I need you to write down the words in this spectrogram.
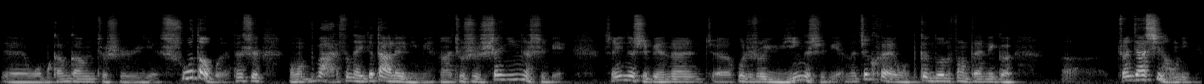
呃，我们刚刚就是也说到过的，但是我们不把它放在一个大类里面啊，就是声音的识别，声音的识别呢，这或者说语音的识别，那这块我们更多的放在那个呃专家系统里面，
